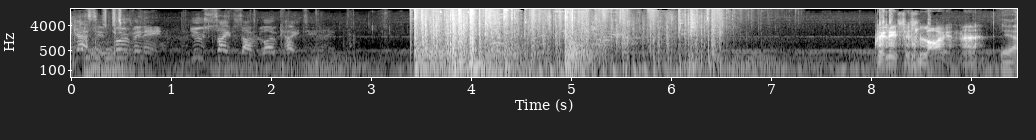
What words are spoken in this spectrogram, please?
Gas is moving in. New safe zone located. Billy's just lying there. Yeah.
